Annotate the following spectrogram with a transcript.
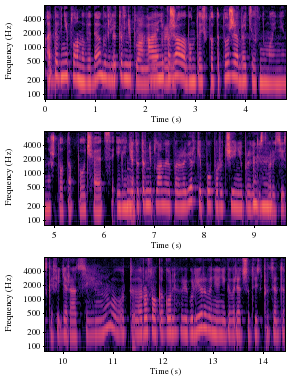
Это внеплановые, да, говорите? Это внеплановые. А не по жалобам, то есть кто-то тоже обратил внимание на что-то, получается, или нет? Нет, это внеплановые проверки по поручению правительства угу. Российской Федерации. Ну, вот Росалкоголь регулирование, они говорят, что 30%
